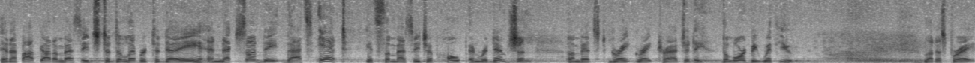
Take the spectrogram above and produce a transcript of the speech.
And if I've got a message to deliver today and next Sunday, that's it. It's the message of hope and redemption amidst great, great tragedy. The Lord be with you. Let us pray.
